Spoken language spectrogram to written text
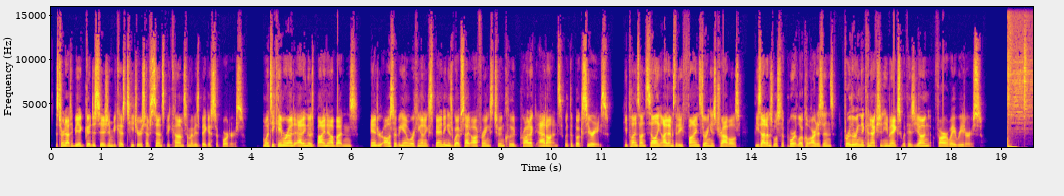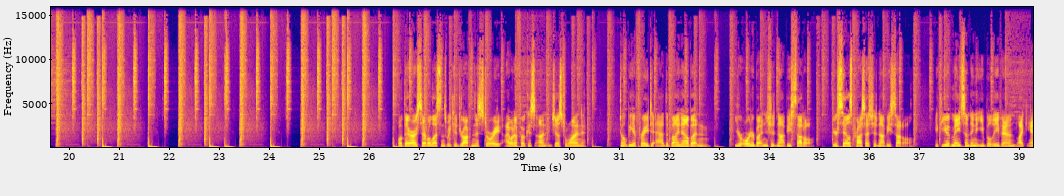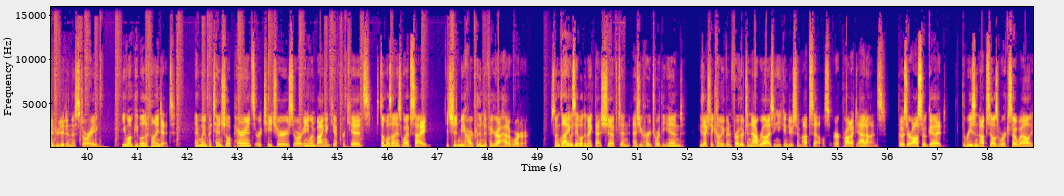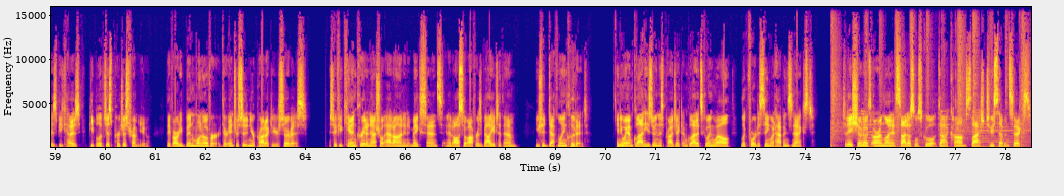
This turned out to be a good decision because teachers have since become some of his biggest supporters. Once he came around to adding those buy now buttons, Andrew also began working on expanding his website offerings to include product add ons with the book series. He plans on selling items that he finds during his travels. These items will support local artisans, furthering the connection he makes with his young, faraway readers. Well, there are several lessons we could draw from this story. I want to focus on just one. Don't be afraid to add the buy now button. Your order button should not be subtle. Your sales process should not be subtle. If you have made something that you believe in, like Andrew did in this story, you want people to find it. And when potential parents or teachers or anyone buying a gift for kids stumbles on his website, it shouldn't be hard for them to figure out how to order. So I'm glad he was able to make that shift. And as you heard toward the end, he's actually come even further to now realizing he can do some upsells or product add ons. Those are also good. The reason upsells work so well is because people have just purchased from you. They've already been won over. They're interested in your product or your service. So if you can create a natural add on and it makes sense and it also offers value to them, you should definitely include it. Anyway, I'm glad he's doing this project. I'm glad it's going well. Look forward to seeing what happens next. Today's show notes are online at sidehustleschool.com slash 276.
